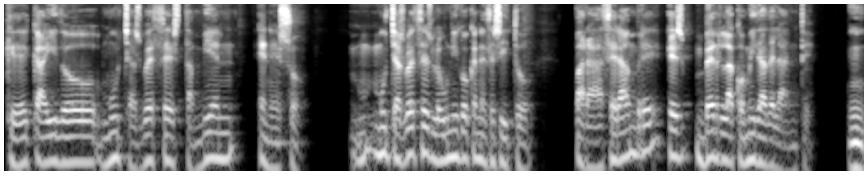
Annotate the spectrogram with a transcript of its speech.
que he caído muchas veces también en eso. Muchas veces lo único que necesito para hacer hambre es ver la comida delante. Mm.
